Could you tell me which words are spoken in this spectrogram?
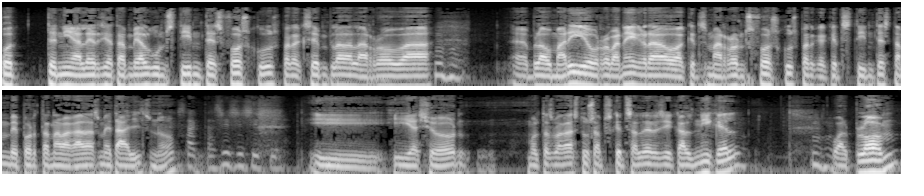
pot tenir al·lèrgia també a alguns tintes foscos, per exemple, de la roba eh, blau marí o roba negra o aquests marrons foscos, perquè aquests tintes també porten a vegades metalls, no? Exacte, sí, sí, sí. sí. I, I això, moltes vegades tu saps que ets al·lèrgic al níquel uh -huh. o al plom.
